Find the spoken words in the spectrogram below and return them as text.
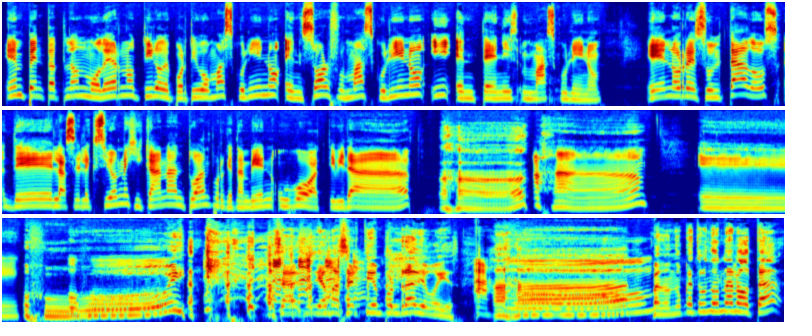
En pentatlón moderno, tiro deportivo masculino. En surf masculino y en tenis masculino. En los resultados de la selección mexicana, Antoine, porque también hubo actividad. Ajá. Ajá. Eh, Ujuy. o sea, eso se llama hacer tiempo en radio, güeyes. Ajá. Ajá. Cuando no encuentra uno una nota.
